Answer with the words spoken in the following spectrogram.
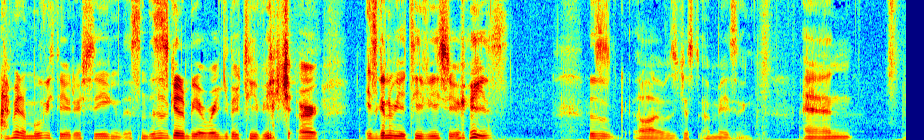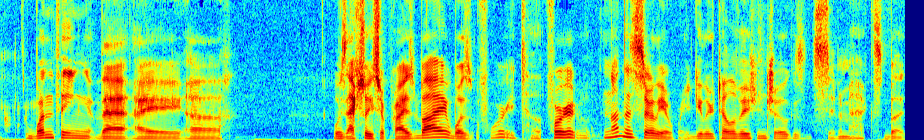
I'm in a movie theater seeing this, and this is gonna be a regular TV show, or it's gonna be a TV series. This is oh, it was just amazing, and one thing that I uh, was actually surprised by was for a tel- for not necessarily a regular television show because it's Cinemax, but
